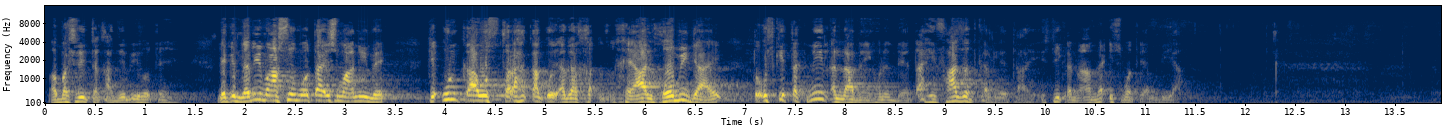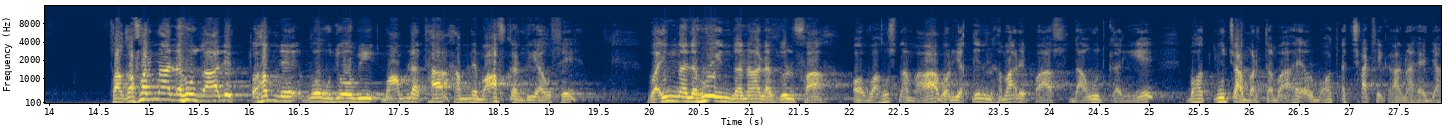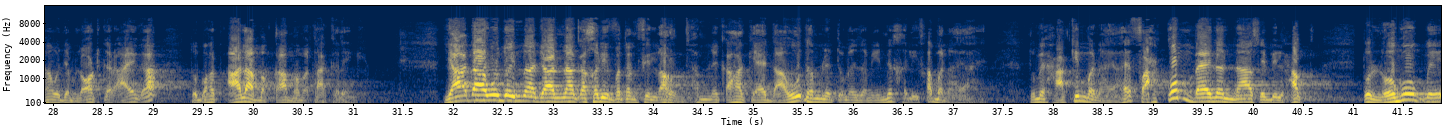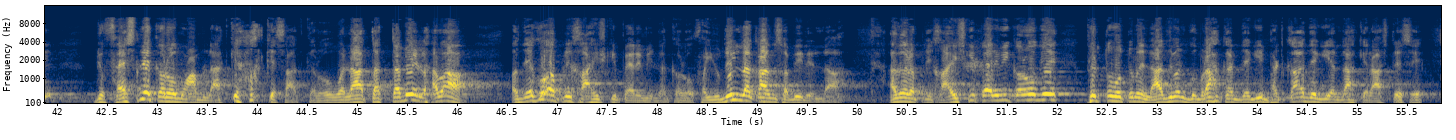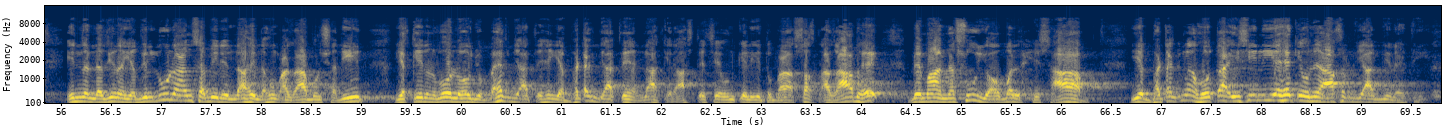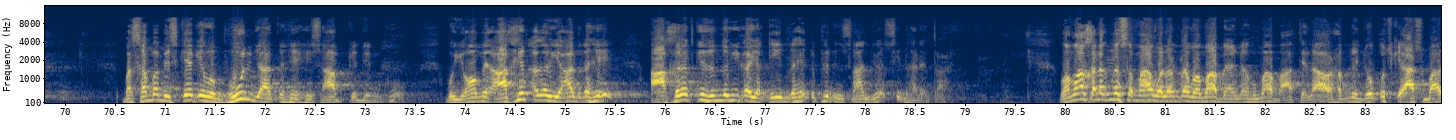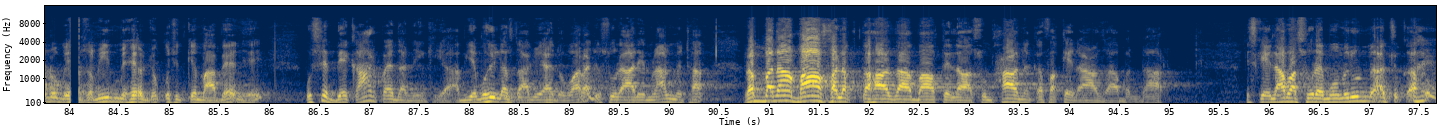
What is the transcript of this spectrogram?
اور بشری تقاضے بھی ہوتے ہیں۔ لیکن نبی معصوم ہوتا ہے اس معنی میں کہ ان کا اس طرح کا کوئی اگر خیال ہو بھی جائے تو اس کی تکمیل اللہ نہیں ہونے دیتا، حفاظت کر لیتا ہے۔ اسی کا نام ہے عصمت انبیاء۔ فغفرنا لہو ذالک تو ہم نے وہ جو بھی معاملہ تھا، ہم نے معاف کر دیا اسے۔ وہ ان لہو ان دنا لزلفا اور وہ حسن معاب اور یقین ہمارے پاس داود کا لیے بہت اونچا مرتبہ ہے اور بہت اچھا ٹھکانہ ہے، جہاں وہ جب لوٹ کر آئے گا تو بہت اعلیٰ مقام ہم عطا کریں گے۔ یا داود انا جاننا کا خلیفۃ فی الارض۔ ہم نے کہا کہ اے داود ہم نے تمہیں زمین میں خلیفہ بنایا ہے، تمہیں حاکم بنایا ہے۔ فحکم بین الناس بالحق۔ تو لوگوں میں جو فیصلے کرو معاملات کے حق کے ساتھ کرو۔ ولا تتبع الہوا اور دیکھو، اپنی خواہش کی پیروی نہ کرو۔ فید اللہ کان سبیل اللہ اگر اپنی خواہش کی پیروی کرو گے، پھر تو وہ تمہیں لازمن گمراہ کر دے گی، بھٹکا دے گی اللہ کے راستے سے۔ ان الذین یضلون عن سبیل اللہ لهم عذاب الشدید یقینا وہ لوگ جو بہک جاتے ہیں یا بھٹک جاتے ہیں اللہ کے راستے سے، ان کے لیے تو بڑا سخت عذاب ہے۔ بما نسو یوم الحساب۔ یہ بھٹکنا ہوتا اسی لیے ہے کہ انہیں آخرت یاد نہیں رہتی۔ بس سبب اس کے کہ وہ بھول جاتے ہیں حساب کے دن کو۔ وہ یوم آخر اگر یاد رہے، آخرت کی زندگی کا یقین رہے، تو پھر انسان جو ہے سیدھا رہتا ہے۔ وما خلق نہ سما ولند وما بین ہما باطلا، اور ہم نے جو کچھ کے آسمانوں میں، زمین میں ہے اور جو کچھ ان کے مابین ہے، اسے بیکار پیدا نہیں کیا۔ اب یہ وہی لفظ آ گیا ہے دوبارہ جو سورہ آل عمران میں تھا۔ ربنا ما خلق تحاظا باطلا، سبحانک فقنا عذاب النار۔ اس کے علاوہ سورہ مومنون میں آ چکا ہے۔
